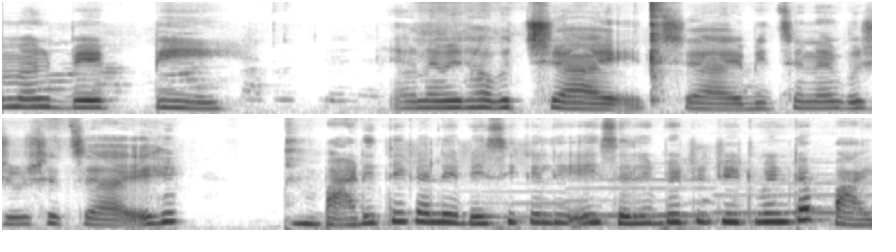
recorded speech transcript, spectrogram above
আমার বেডটি এখন আমি খাব চায় চায় বিছানায় বসে বসে চায়। বাড়িতে গেলে বেসিক্যালি এই সেলিব্রিটি ট্রিটমেন্টটা পাই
